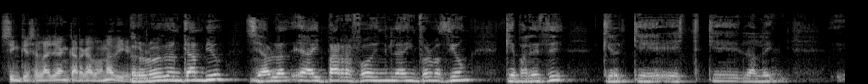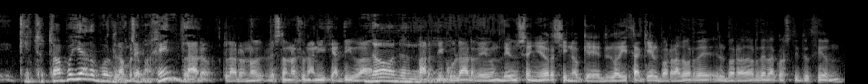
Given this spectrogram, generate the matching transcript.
sin que se le haya encargado nadie. Pero luego, en cambio, se habla, hay párrafos en la información que parece que, que, que la ley que esto está apoyado por mucha más gente. Claro, claro, no, esto no es una iniciativa particular de un, de un señor, sino que lo dice aquí el borrador de, el borrador de la Constitución.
